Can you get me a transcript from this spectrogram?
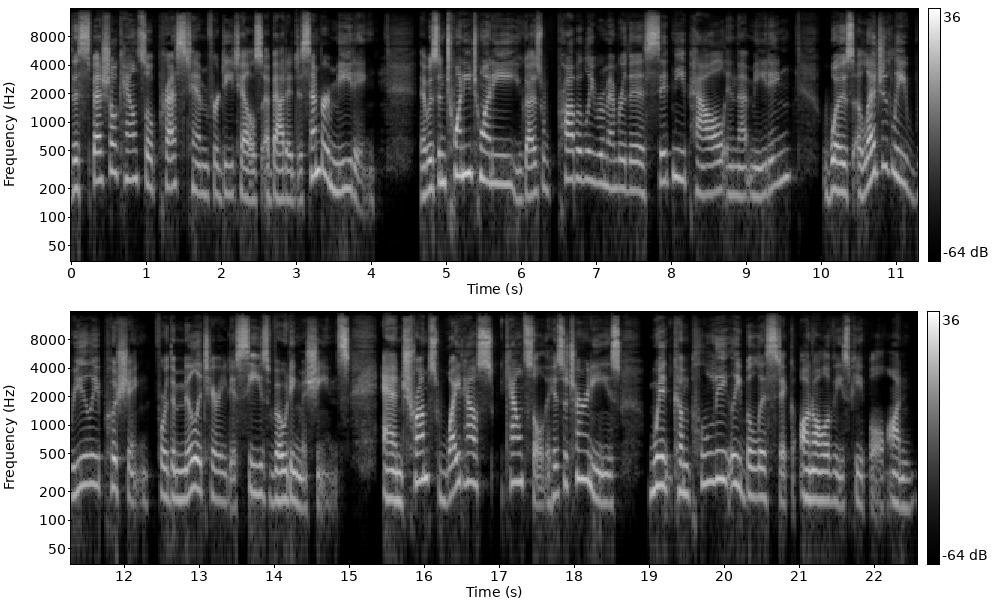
the special counsel pressed him for details about a December meeting that was in 2020. You guys will probably remember this. Sidney Powell in that meeting was allegedly really pushing for the military to seize voting machines. And Trump's White House counsel, his attorneys, went completely ballistic on all of these people on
